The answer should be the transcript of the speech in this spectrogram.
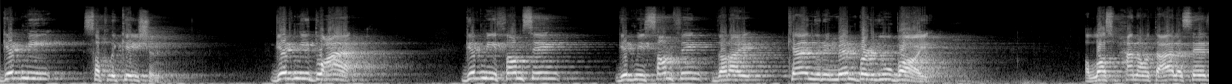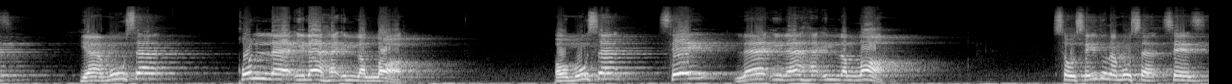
give me supplication, give me dua, give me something, give me something that I can remember you by. Allah subhanahu wa ta'ala says, Ya Musa, قل لا إله إلا الله. O Musa, say لا إله إلا الله. So Sayyidina Musa says,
